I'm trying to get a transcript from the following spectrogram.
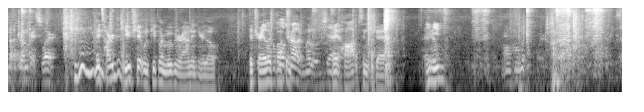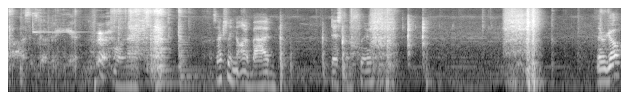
Not drunk, I swear. It's hard to do shit when people are moving around in here though. The trailer The whole fucking trailer moves, it hops and shit. There You you need And hold it. Exhaust is good right here. Oh, nice. It's actually not a bad distance there. There we go.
